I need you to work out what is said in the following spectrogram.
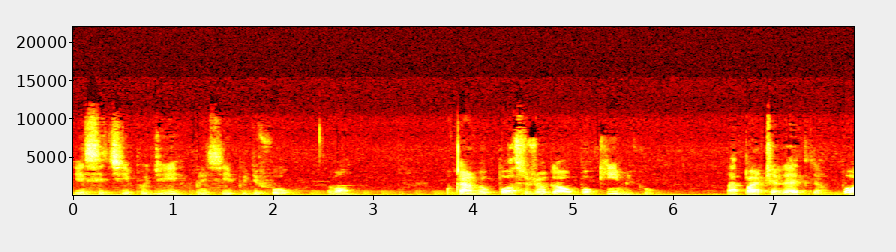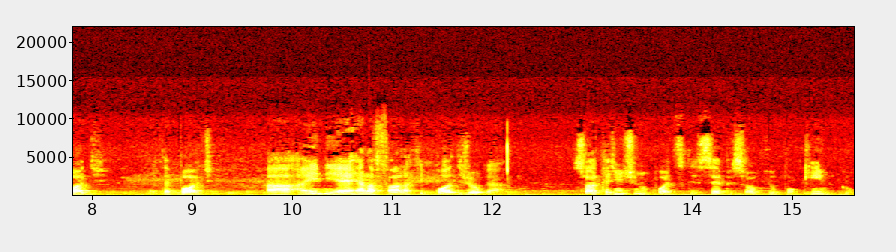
esse tipo de princípio de fogo, tá bom? Carmo, eu posso jogar o pó químico na parte elétrica? Pode, até pode. A, a NR ela fala que pode jogar. Só que a gente não pode esquecer, pessoal, que o pó químico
